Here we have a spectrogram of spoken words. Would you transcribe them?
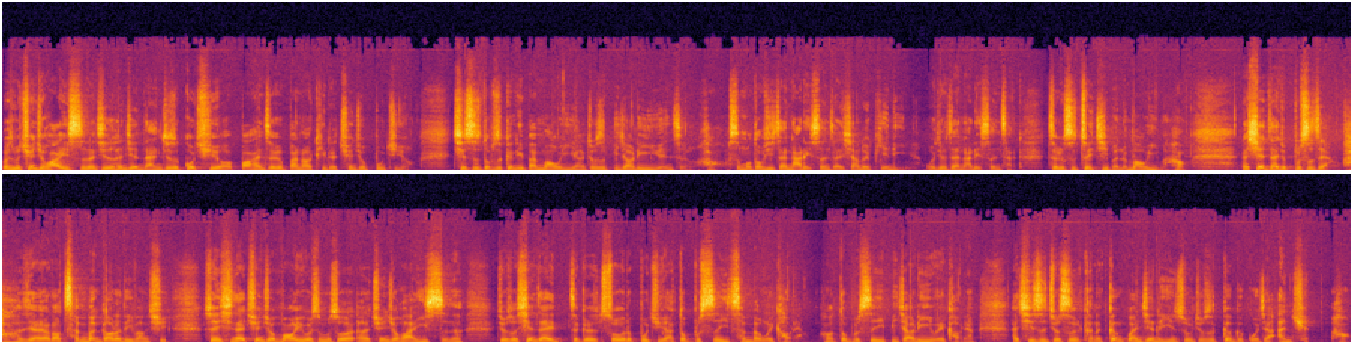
为什么全球化已死呢？其实很简单，就是过去哦，包含这个半导体的全球布局哦，其实都是跟一般贸易一样，就是比较利益原则。好，什么东西在哪里生产相对便宜，我就在哪里生产，这个是最基本的贸易嘛。好，那现在就不是这样，好，现在要到成本高的地方去。所以现在全球贸易为什么说呃全球化已死呢？就是说现在这个所有的布局啊，都不是以成本为考量。好，都不是以比较利益为考量，它其实就是可能更关键的因素，就是各个国家安全。好，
